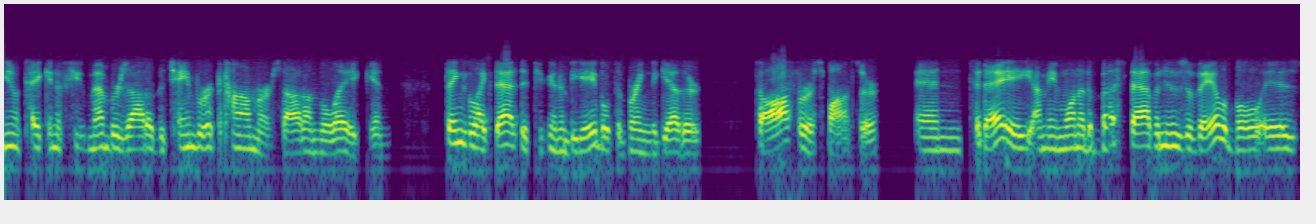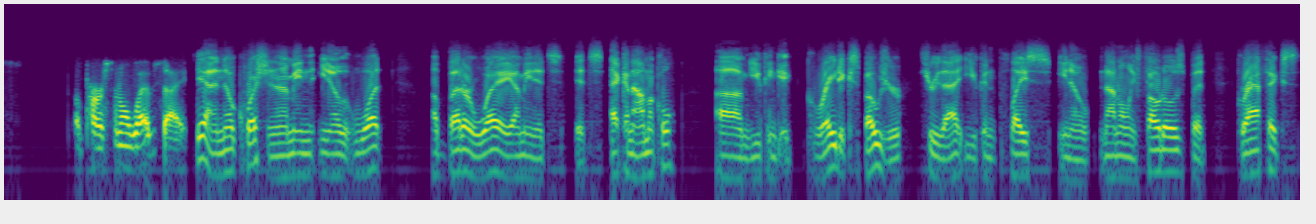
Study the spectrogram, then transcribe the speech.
you know, taking a few members out of the Chamber of Commerce out on the lake and things like that that you're going to be able to bring together to offer a sponsor. And today, I mean, one of the best avenues available is a personal website. Yeah, no question. I mean, you know, what a better way? I mean, it's it's economical um, you can get great exposure through that. You can place, you know, not only photos but graphics,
